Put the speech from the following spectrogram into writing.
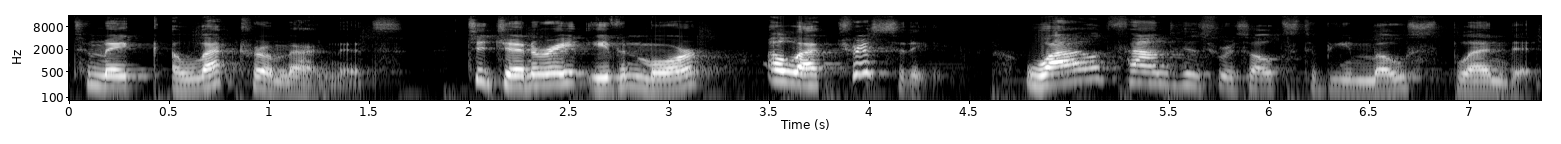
to make electromagnets to generate even more electricity. Wilde found his results to be most splendid.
